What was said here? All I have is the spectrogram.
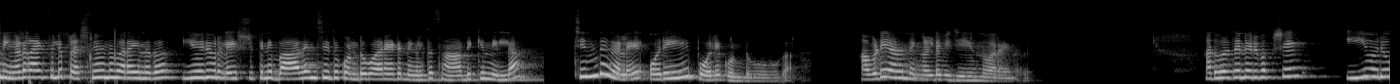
നിങ്ങളുടെ ലൈഫിൽ പ്രശ്നം എന്ന് പറയുന്നത് ഈ ഒരു റിലേഷൻഷിപ്പിനെ ബാലൻസ് ചെയ്ത് കൊണ്ടുപോകാനായിട്ട് നിങ്ങൾക്ക് സാധിക്കുന്നില്ല. ചിന്തകളെ ഒരേപോലെ കൊണ്ടുപോവുക. അവിടെയാണ് നിങ്ങളുടെ വിജയം എന്ന് പറയുന്നത്. അതുപോലെ തന്നെ ഒരുപക്ഷെ ഈ ഒരു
